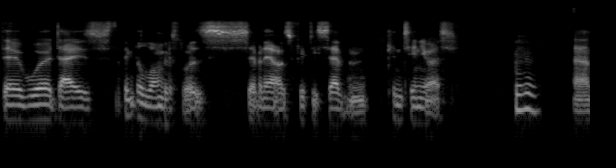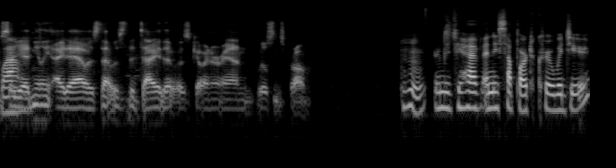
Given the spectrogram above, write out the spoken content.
there were days, I think the longest was seven hours fifty-seven continuous. Mm-hmm. Um, wow. So yeah, nearly eight hours. That was the day that was going around Wilson's Prom. Mm-hmm. And did you have any support crew with you?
